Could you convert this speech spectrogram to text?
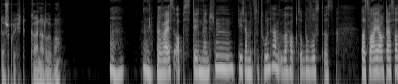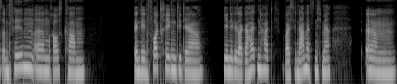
da spricht keiner drüber. Mhm. Hm, wer weiß, ob es den Menschen, die damit zu tun haben, überhaupt so bewusst ist. Das war ja auch das, was im Film ähm, rauskam, in den Vorträgen, die derjenige da gehalten hat. Ich weiß den Namen jetzt nicht mehr. Ähm,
